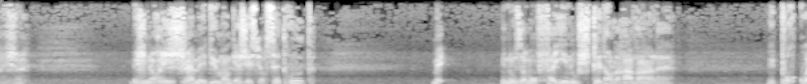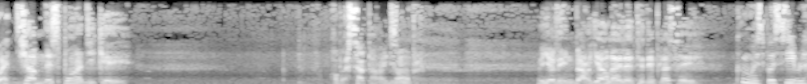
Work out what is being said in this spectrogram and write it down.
Mais je, mais je n'aurais jamais dû m'engager sur cette route. Mais, mais nous avons failli nous jeter dans le ravin, là. Mais pourquoi diable n'est-ce pas indiqué Oh, bah ça, par exemple. Il y avait une barrière, là, elle a été déplacée. Comment est-ce possible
